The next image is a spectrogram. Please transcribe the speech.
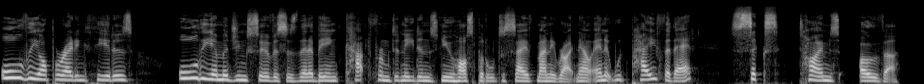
all the operating theatres, all the imaging services that are being cut from Dunedin's new hospital to save money right now, and it would pay for that six times over.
